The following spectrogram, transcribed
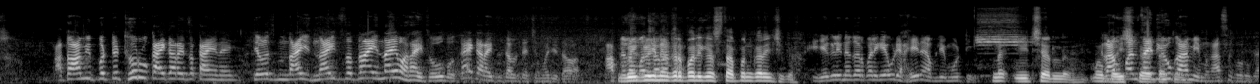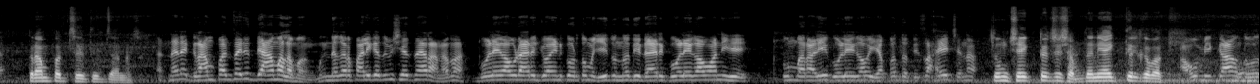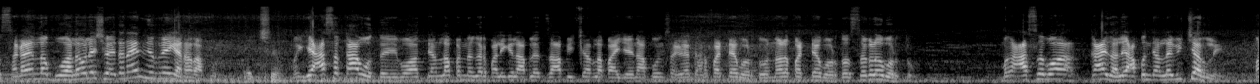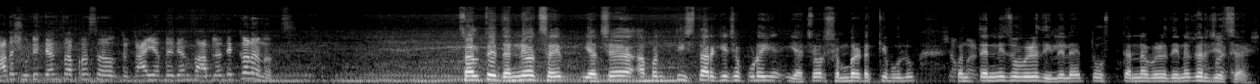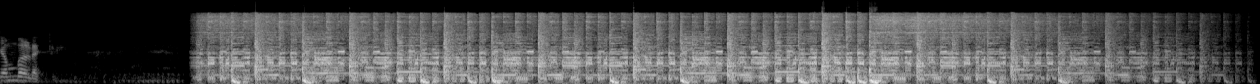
आता आम्ही पट्टे ठरवू काय करायचं काय नाही. त्यावेळेस नाही नाही नाही नाही भरायचं उभं. काय करायचं त्याला त्याच्यामध्ये तेव्हा? वेगळी मतदानाचा- नगरपालिका स्थापन करायची का? वेगळी नगरपालिका एवढी आहे ना आपली मोठी. नाही विचारलं. मग बहिष्कार ग्रामपंचायत घेऊ का टाकला. आम्ही मग? असं करू का? ग्रामपंचायतीत जाणार. नाही नाही ग्रामपंचायतीत द्या आम्हाला मग. मग नगरपालिकेचा विषयच नाही राहणार ना. गोळेगाव डायरेक्ट जॉईन करतो म्हणजे इथून नदी डायरेक्ट गोळेगाव आणि हे कुंभाराळी गोळेगाव या पद्धतीचं आहेच आहे ना. तुमच्या एकट्याच्या शब्दाने ऐकतील का बाकी? अहो मी काय म्हणतो सगळ्यांना बोलावल्याशिवाय तर नाही निर्णय घेणार आपण. अच्छा. मग हे असं का होतंय? बाबा त्यांना पण नगरपालिकेला आपल्या जाब विचारला पाहिजे ना आपण सगळ्या घरपट्ट्या भरतो नळपट्ट्या भरतो सगळं भरतो. मग असं बा काय झालं? आपण त्यांना विचारलंय मग आता शेवटी त्यांचा प्रस काय येतंय त्यांचं आपल्याला ते कळणच. चालतंय. धन्यवाद साहेब. याच्या आपण तीस तारखेच्या पुढे याच्यावर शंभर टक्के बोलू. पण. त्यांनी जो वेळ दिलेला आहे तो त्यांना वेळ देणं गरजेचं आहे. शंभर टक्के.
